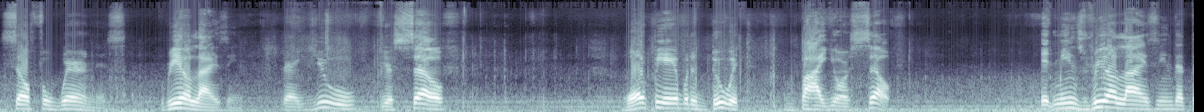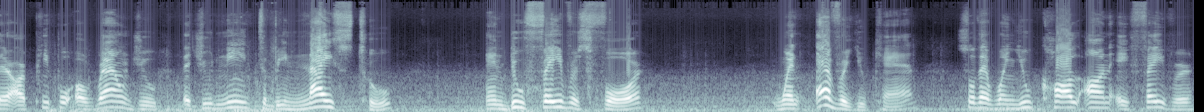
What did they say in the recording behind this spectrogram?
self awareness, realizing that you yourself won't be able to do it by yourself. It means realizing that there are people around you that you need to be nice to and do favors for whenever you can, so that when you call on a favor,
